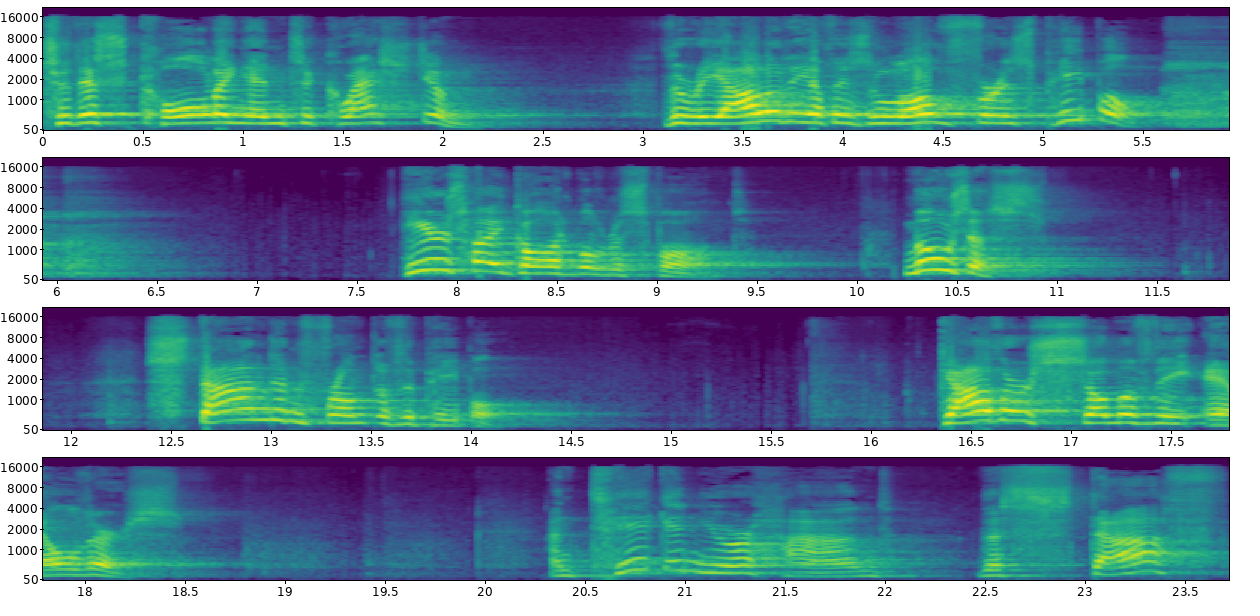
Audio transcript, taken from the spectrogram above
to this calling into question the reality of his love for his people. Here's how God will respond Moses, stand in front of the people, gather some of the elders, and take in your hand the staff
